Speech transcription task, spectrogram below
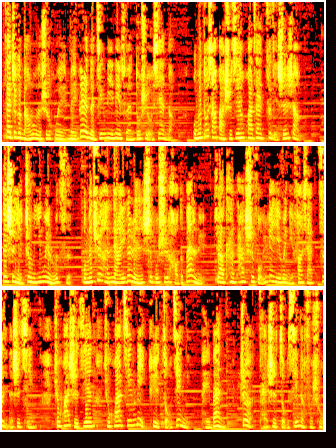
在这个忙碌的社会，每个人的精力内存都是有限的。我们都想把时间花在自己身上，但是也正因为如此，我们去衡量一个人是不是好的伴侣，就要看他是否愿意为你放下自己的事情，去花时间、去花精力、去走近你、陪伴你，这才是走心的付出。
